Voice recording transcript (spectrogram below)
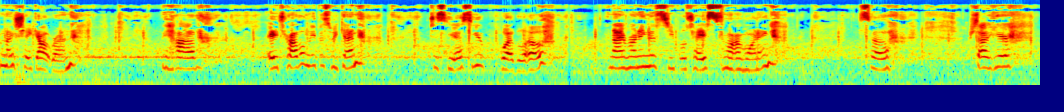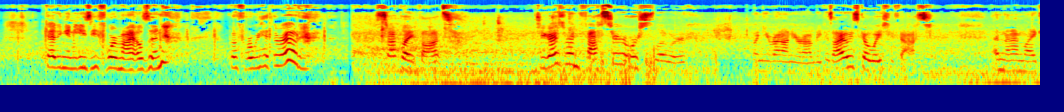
on my shakeout run. We have a travel meet this weekend to CSU Pueblo and I'm running the steeplechase tomorrow morning. So just out here getting an easy four miles in before we hit the road. Stoplight thoughts. Do you guys run faster or slower when you run on your own? Because I always go way too fast. And then I'm like,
